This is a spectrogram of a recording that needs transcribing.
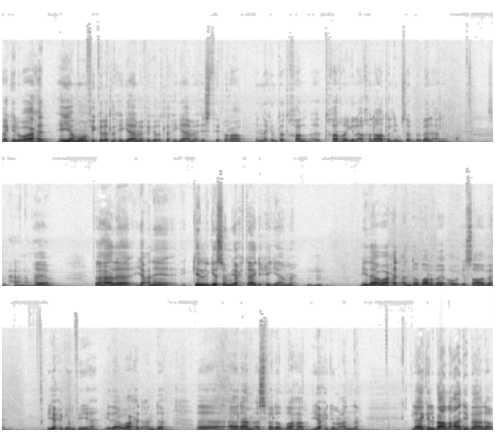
فكل واحد هي مو فكرة الحجامة فكرة الحجامة استفراغ إنك أنت تخل... تخرج الأخلاط اللي مسببه الألم. سبحان الله. أيوه. فهذا يعني كل جسم يحتاج حجامة. مهم. إذا واحد عنده ضربة أو إصابة يحجم فيها. إذا واحد عنده آه، آلام أسفل الظهر يحجم عنه. لكن البعض عادي بالغ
